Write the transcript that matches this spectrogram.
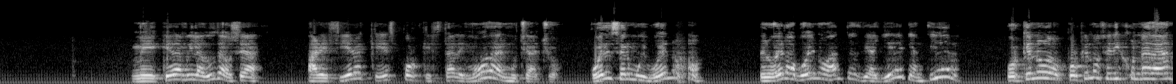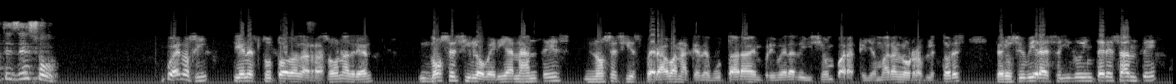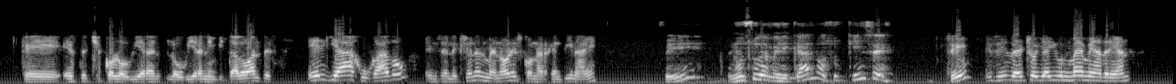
Me queda a mí la duda, o sea, pareciera que es porque está de moda el muchacho. Puede ser muy bueno, pero era bueno antes de ayer y antier. ¿Por qué no, por qué no se dijo nada antes de eso? Bueno, sí, tienes tú toda la razón, Adrián. No sé si lo verían antes, no sé si esperaban a que debutara en primera división para que llamaran los reflectores, pero si hubiera sido interesante que este chico lo hubieran, lo hubieran invitado antes. Él ya ha jugado en selecciones menores con Argentina, ¿eh? Sí, en un sudamericano, sub-15. Sí, sí, sí, de hecho ya hay un meme, Adrián,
